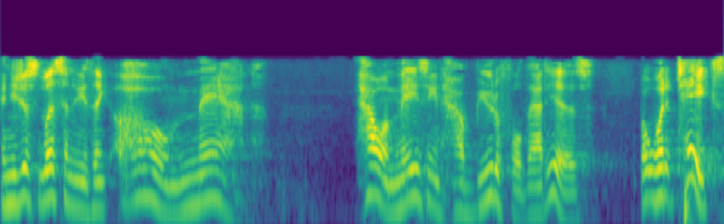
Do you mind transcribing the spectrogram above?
and you just listen and you think, oh man, how amazing, how beautiful that is. But what it takes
